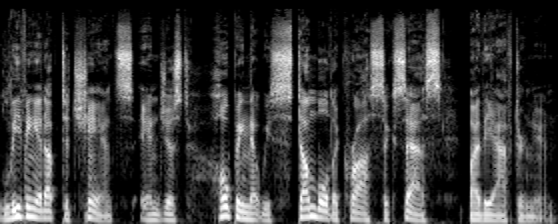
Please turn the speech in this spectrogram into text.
leaving it up to chance and just hoping that we stumbled across success by the afternoon.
